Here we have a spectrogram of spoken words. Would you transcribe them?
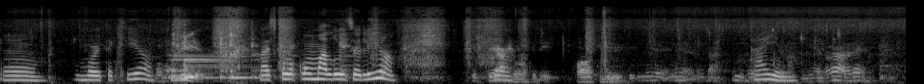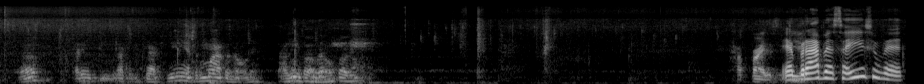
O morto aqui, ó. Vamos pedir. Mas colocou uma luz ali, ó. O que você acha, vamos pedir? Tá indo. Não entra nada, né? Hã? Tá limpinho, tá com aqui, entra, não mata não, né? Tá limpo, Tá não? tá limpo. Rapaz, É aqui braba essa aí, Silvério?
